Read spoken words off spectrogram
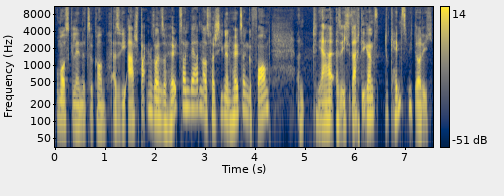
um aufs Gelände zu kommen. Also die Arschbacken sollen so hölzern werden, aus verschiedenen Hölzern geformt. Und ja, also ich sag die ganze, du kennst mich dort, ich,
